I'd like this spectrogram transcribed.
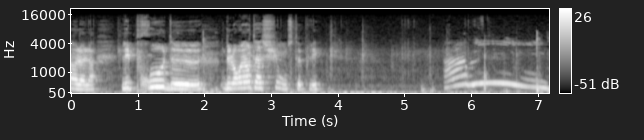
Oh là là, les pros de, de l'orientation, s'il te plaît. Ah oui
